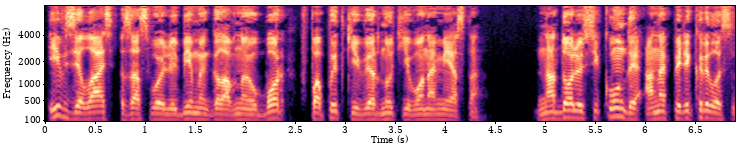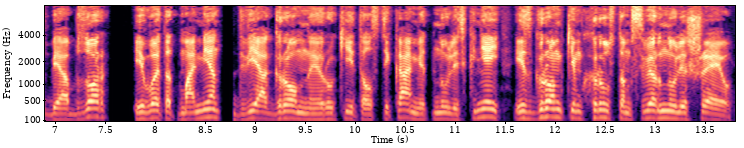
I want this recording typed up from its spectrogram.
и взялась за свой любимый головной убор в попытке вернуть его на место. На долю секунды она перекрыла себе обзор и в этот момент две огромные руки толстяка метнулись к ней и с громким хрустом свернули шею.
